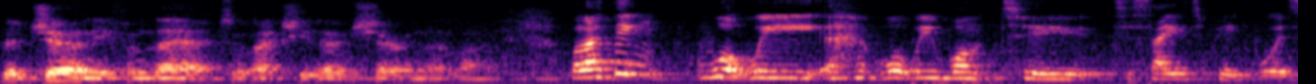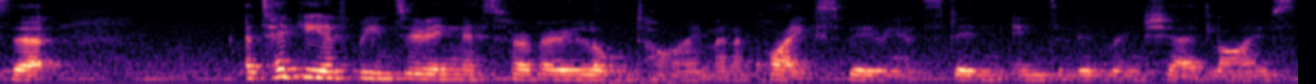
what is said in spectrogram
the journey from there to actually them sharing that life? Well, I think what we what we want to to say to people is that Ategi have been doing this for a very long time and are quite experienced in, in delivering shared lives.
